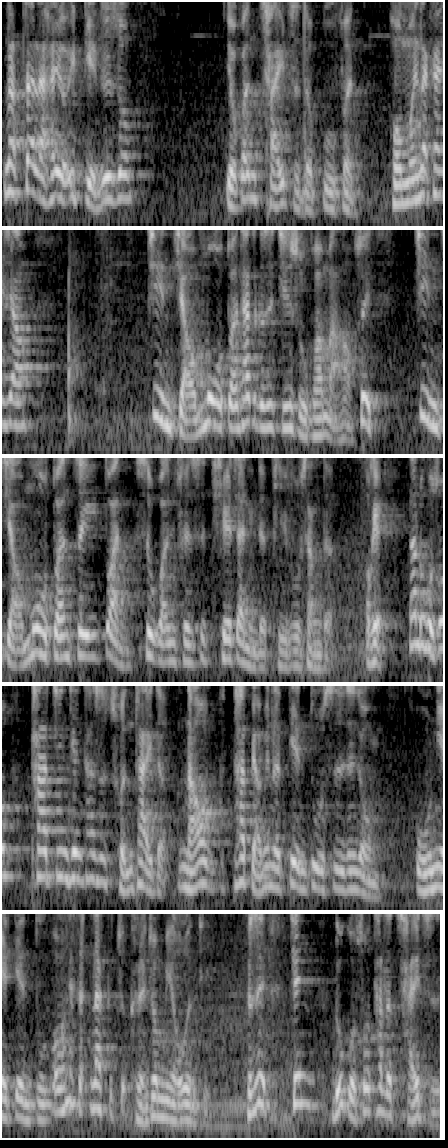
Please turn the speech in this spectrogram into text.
那再来还有一点就是说，有关材质的部分，我们来看一下哦，镜角末端它这个是金属框嘛，哈，所以镜角末端这一段是完全是贴在你的皮肤上的。OK，那如果说它今天它是纯钛的，然后它表面的电镀是那种无镍电镀，哦，那个那个就可能就没有问题。可是今如果说它的材质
